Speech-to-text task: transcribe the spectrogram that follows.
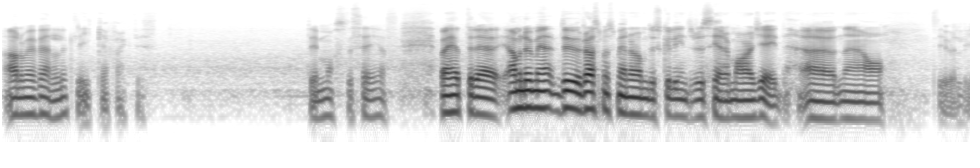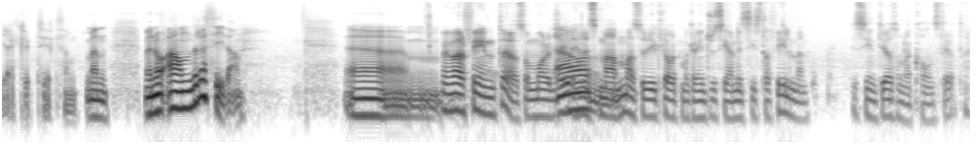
Ja, de är väldigt lika faktiskt. Det måste sägas. Vad heter det? Ja, men du, men, du Rasmus menar om du skulle introducera Mara Jade? Uh, Nej, ja, det är väl jäkligt tveksamt. Men, men å andra sidan. ehm, Men varför inte? Alltså om Mara Jade är Ja. hennes mamma så är det ju klart att man kan introducera henne i sista filmen. Det ser inte jag som några konstigheter.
